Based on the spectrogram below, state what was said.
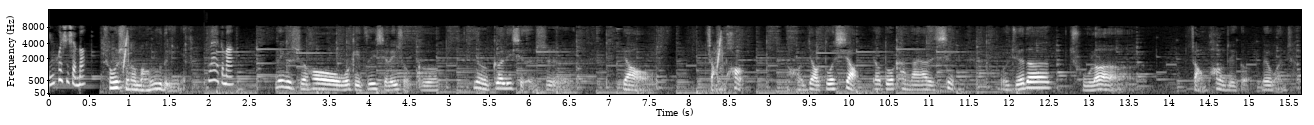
零会是什么？充实和忙碌的一年。亲爱的吗？那个时候我给自己写了一首歌，那首歌里写的是要长胖，然后要多笑，要多看大家的信。我觉得除了长胖这个没有完成，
